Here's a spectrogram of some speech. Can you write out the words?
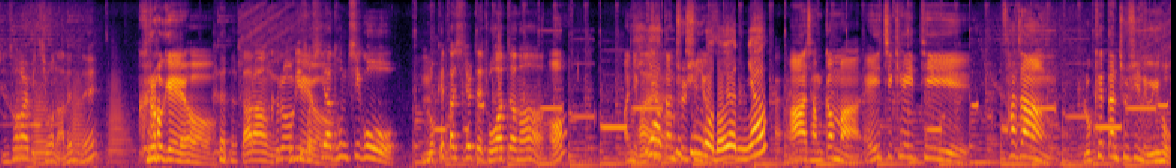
진사갈비 지원 안 했네? 그러게요 나랑 그러게요. 둘이서 씨앗 훔치고 로켓다 시절 때 좋았잖아. 어? 아니 아, 야, 로켓단 그 친구 출신이었어 너였냐? 아 잠깐만 HKT 사장 로켓단 출신 의혹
